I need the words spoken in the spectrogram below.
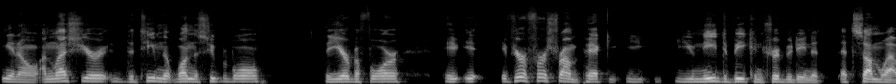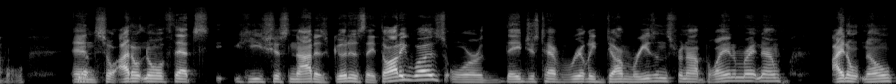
you know, unless you're the team that won the Super Bowl the year before, it, it, if you're a first round pick, you, you need to be contributing at, at some level. And Yep. so I don't know if that's he's just not as good as they thought he was, or they just have really dumb reasons for not playing him right now. I don't know.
